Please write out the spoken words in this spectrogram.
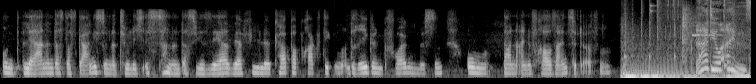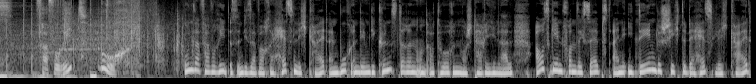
Und lernen, dass das gar nicht so natürlich ist, sondern dass wir sehr, sehr viele Körperpraktiken und Regeln befolgen müssen, um dann eine Frau sein zu dürfen. Radio 1 Favorit Buch unser Favorit ist in dieser Woche Hässlichkeit, ein Buch, in dem die Künstlerin und Autorin Moshtari Hilal ausgehend von sich selbst eine Ideengeschichte der Hässlichkeit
